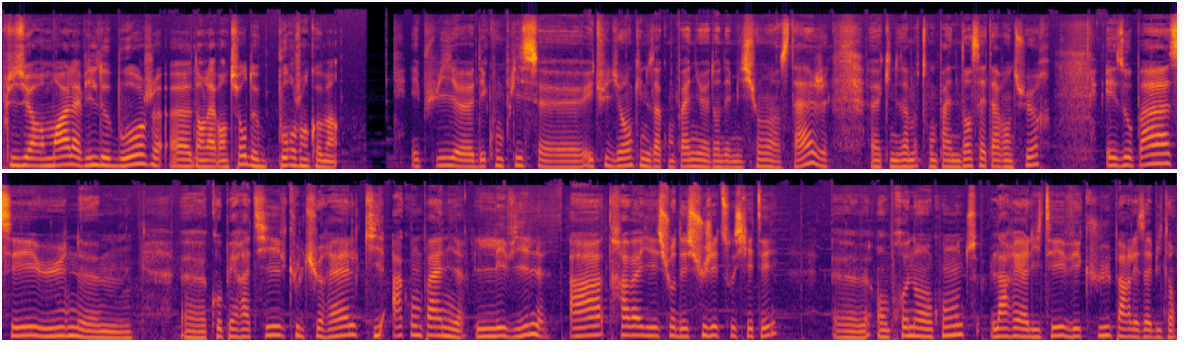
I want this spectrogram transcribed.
plusieurs mois la ville de Bourges dans l'aventure de Bourges en commun et puis euh, des complices euh, étudiants qui nous accompagnent dans des missions en stage, euh, qui nous accompagnent dans cette aventure. ESOPA, c'est une coopérative culturelle qui accompagne les villes à travailler sur des sujets de société en prenant en compte la réalité vécue par les habitants.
